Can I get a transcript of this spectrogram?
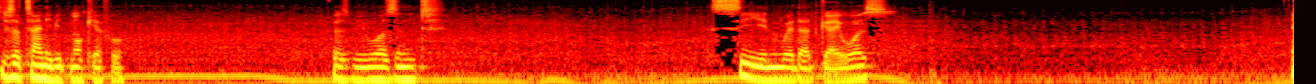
Just a tiny bit more careful. Because we wasn't seeing where that guy was.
